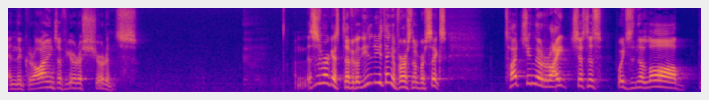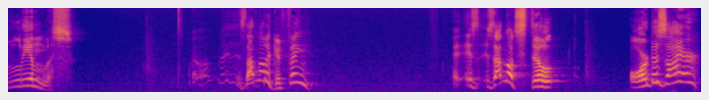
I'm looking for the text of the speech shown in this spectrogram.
in the grounds of your assurance. And this is where it gets difficult. You, think of verse number six touching the righteousness which is in the law, blameless. Is that not a good thing? Is, is that not still our desire?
